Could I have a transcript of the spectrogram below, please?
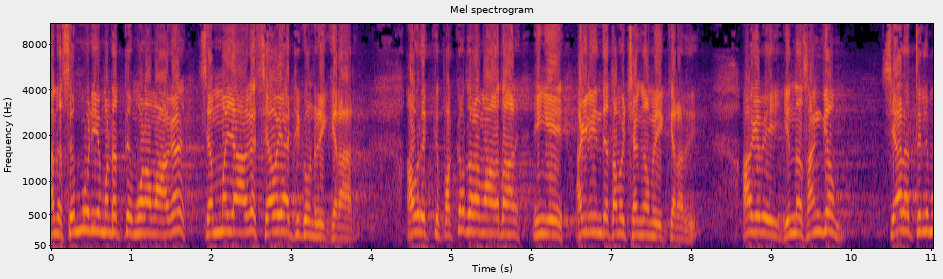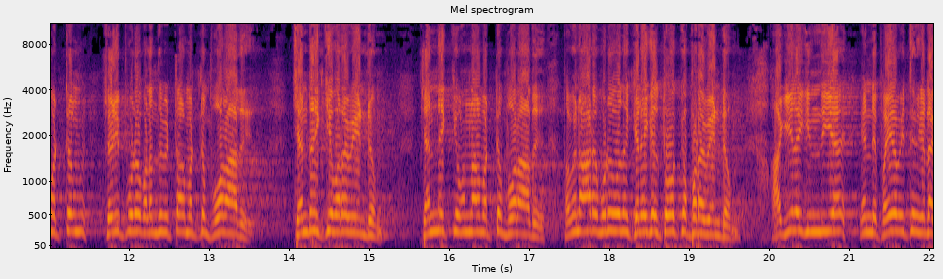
அந்த செம்மொழி மன்றத்தின் மூலமாக செம்மையாக சேவையாற்றி கொண்டிருக்கிறார். அவருக்கு பக்கதூரமாக தான் இங்கே அகில இந்திய தமிழ்ச் சங்கம் இருக்கிறது. ஆகவே இந்த சங்கம் சேலத்தில் மட்டும் செழிப்போடு வளர்ந்து விட்டால் மட்டும் போராது. சென்னைக்கு வர வேண்டும். சென்னைக்கு வந்தால் மட்டும் போராது. தமிழ்நாடு முழுவதும் கிளைகள் துவக்கப்பட வேண்டும். அகில இந்திய என்று பெயர் வைத்திருக்கின்ற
